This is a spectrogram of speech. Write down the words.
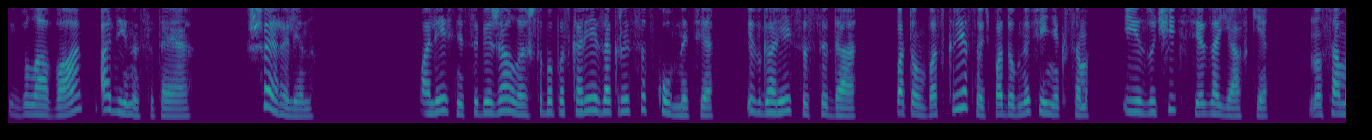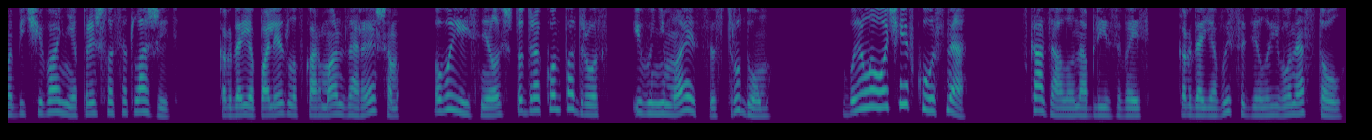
Глава одиннадцатая. Шерлин. По лестнице бежала, чтобы поскорее закрыться в комнате и сгореть со стыда, потом воскреснуть, подобно фениксам, и изучить все заявки. Но самобичевание пришлось отложить. Когда я полезла в карман за Рэшем, выяснилось, что дракон подрос и вынимается с трудом. «Было очень вкусно», — сказал он, облизываясь, когда я высадила его на стол.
